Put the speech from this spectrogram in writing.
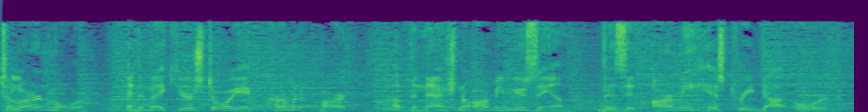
To learn more and to make your story a permanent part of the National Army Museum, visit armyhistory.org.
